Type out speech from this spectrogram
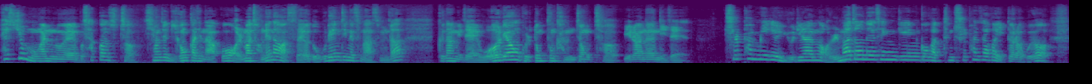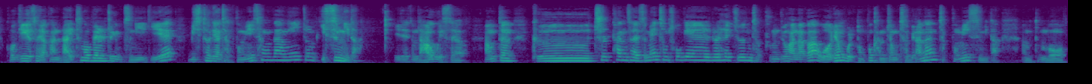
패션 몽환루의 뭐 사건 수첩 현재 2권까지 나왔고 얼마 전에 나왔어요. 노브레인진에서 나왔습니다. 그 다음 이제 월영 골동품 감정첩이라는 이제 출판 미디어 유리라는 얼마 전에 생긴 것 같은 출판사가 있더라고요. 거기에서 약간 라이트 노벨적인 분위기의 미스터리한 작품이 상당히 좀 있습니다. 이제 좀 나오고 있어요. 아무튼 그 출판사에서 맨 처음 소개를 해준 작품 중 하나가 월영 골동품 감정첩이라는 작품이 있습니다. 아무튼 뭐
